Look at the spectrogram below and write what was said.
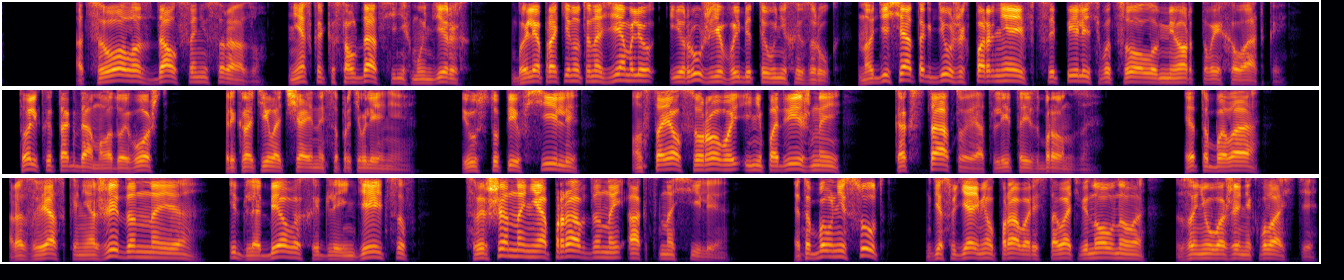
Ациола сдался не сразу. Несколько солдат в синих мундирах были опрокинуты на землю и ружья выбиты у них из рук. Но десяток дюжих парней вцепились в Ациолу мертвой хваткой. Только тогда молодой вождь прекратил отчаянное сопротивление. И, уступив силе, он стоял суровый и неподвижный, как статуя, отлитая из бронзы. Это была развязка неожиданная и для белых, и для индейцев, совершенно неоправданный акт насилия. Это был не суд, где судья имел право арестовать виновного за неуважение к власти.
